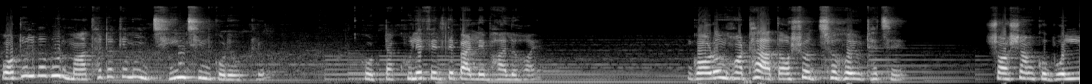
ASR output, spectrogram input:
পটলবাবুর মাথাটা কেমন ঝিমঝিম করে উঠল। কোটটা খুলে ফেলতে পারলে ভালো হয়। গরম হঠাৎ অসহ্য হয়ে উঠেছে। শশাঙ্ক বলল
